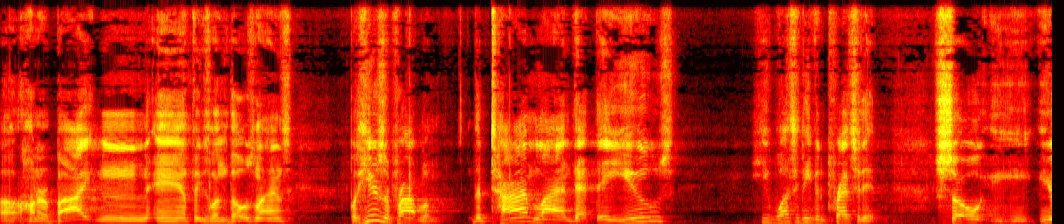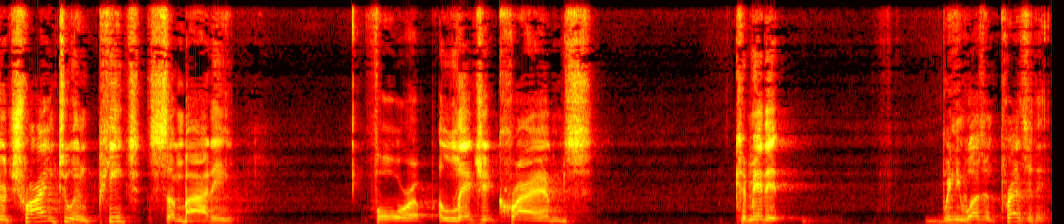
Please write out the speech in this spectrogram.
uh, Hunter Biden and things along those lines. But here's the problem: the timeline that they use, he wasn't even president. So you're trying to impeach somebody for alleged crimes committed when he wasn't president.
